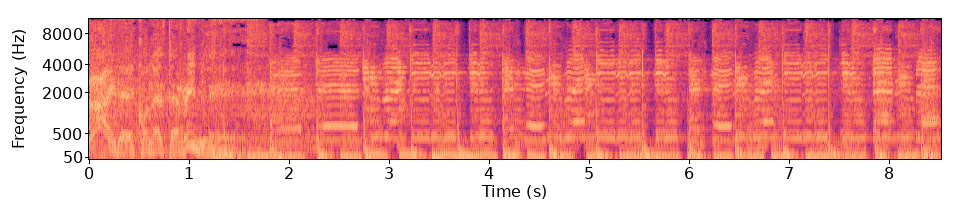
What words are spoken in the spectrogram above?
Al aire con el terrible. El terrible, tururú, turú, el terrible, tururú, turú, el terrible, tururú, turú, terrible.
